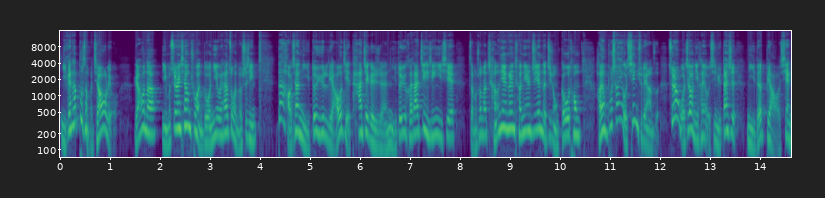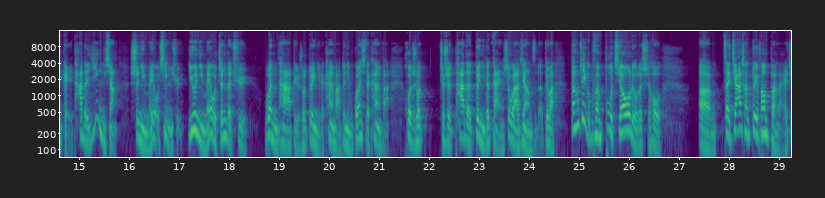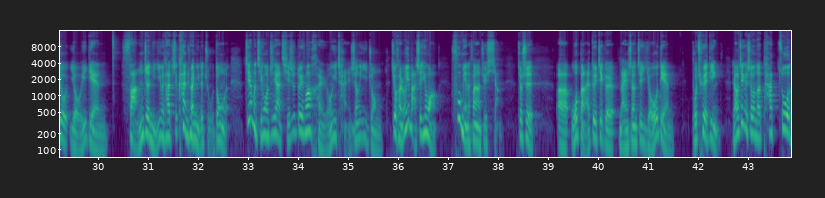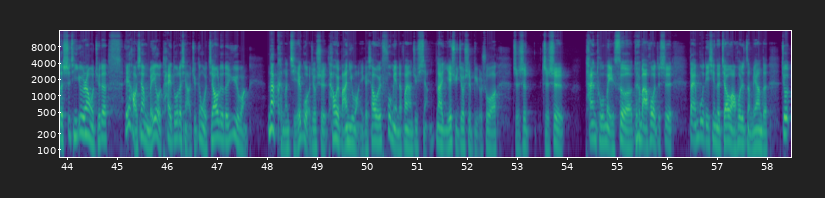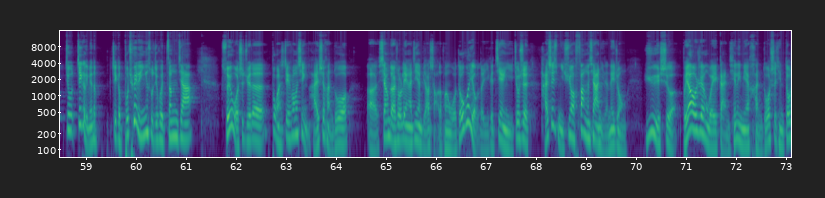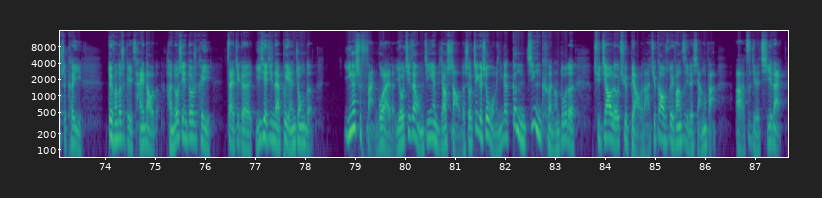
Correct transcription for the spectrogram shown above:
你跟他不怎么交流。然后呢？你们虽然相处很多，你也为他做很多事情，但好像你对于了解他这个人，你对于和他进行一些怎么说呢？成年人成年人之间的这种沟通，好像不是很有兴趣的样子。虽然我知道你很有兴趣，但是你的表现给他的印象是你没有兴趣，因为你没有真的去问他，比如说对你的看法，对你们关系的看法，或者说就是他的对你的感受啊，这样子的，对吧？当这个部分不交流的时候，呃，再加上对方本来就有一点。防着你，因为他是看出来你的主动了。这样的情况之下，其实对方很容易产生一种，就很容易把事情往负面的方向去想。就是，呃，我本来对这个男生就有点不确定，然后这个时候呢，他做的事情又让我觉得，哎，好像没有太多的想要去跟我交流的欲望。那可能结果就是他会把你往一个稍微负面的方向去想。那也许就是，比如说，只是只是贪图美色，对吧？或者是带目的性的交往，或者怎么样的？就就这个里面的。这个不确定因素就会增加，所以我是觉得，不管是这封信，还是很多呃相对来说恋爱经验比较少的朋友，我都会有的一个建议，就是还是你需要放下你的那种预设，不要认为感情里面很多事情都是可以，对方都是可以猜到的，很多事情都是可以在这个一切尽在不言中的，应该是反过来的。尤其在我们经验比较少的时候，这个时候我们应该更尽可能多的去交流、去表达、去告诉对方自己的想法啊，自己的期待。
